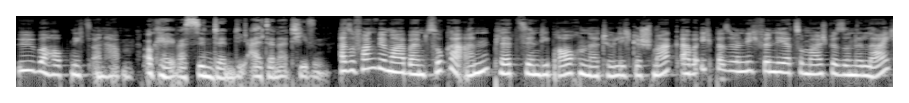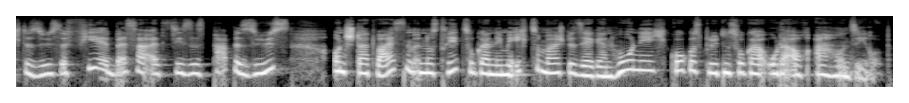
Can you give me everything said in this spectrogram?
überhaupt nichts anhaben. Okay, was sind denn die Alternativen? Also fangen wir mal beim Zucker an. Plätzchen, die brauchen natürlich Geschmack, aber ich persönlich finde ja zum Beispiel so eine leichte Süße viel besser als dieses Pappe süß. Und statt weißem Industriezucker nehme ich zum Beispiel sehr gern Honig, Kokosblütenzucker oder auch Ahornsirup.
